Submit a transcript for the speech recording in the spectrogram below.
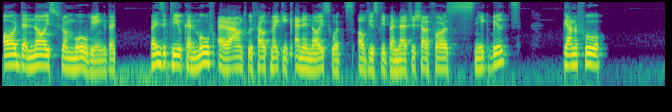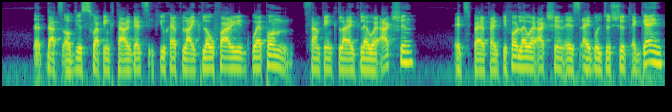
all the noise from moving. Then basically, you can move around without making any noise, what's obviously beneficial for sneak builds. Gun Fu, that, that's obvious swapping targets. If you have like low firing weapon, something like lever action, it's perfect. Before lever action is able to shoot again,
